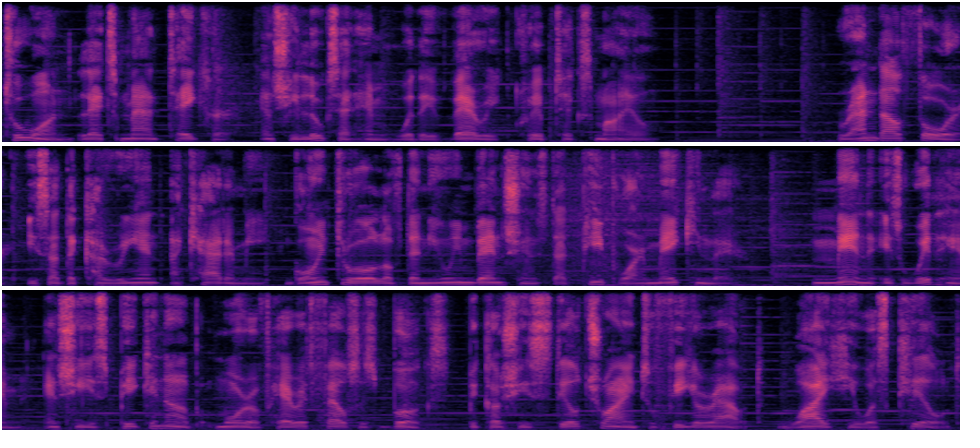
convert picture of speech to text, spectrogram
Tuon lets Mat take her, and she looks at him with a very cryptic smile. Rand Thor is at the Cairhien Academy going through all of the new inventions that people are making there. Min is with him and she is picking up more of Herid Fel's books because she's still trying to figure out why he was killed.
